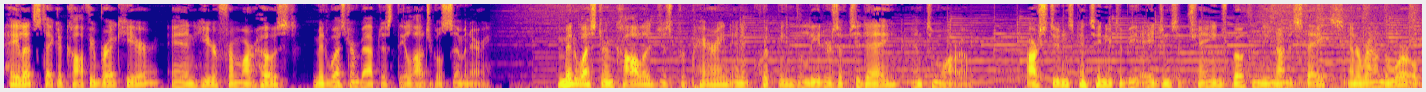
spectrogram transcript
Hey, let's take a coffee break here and hear from our host, Midwestern Baptist Theological Seminary. Midwestern College is preparing and equipping the leaders of today and tomorrow. Our students continue to be agents of change both in the United States and around the world.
